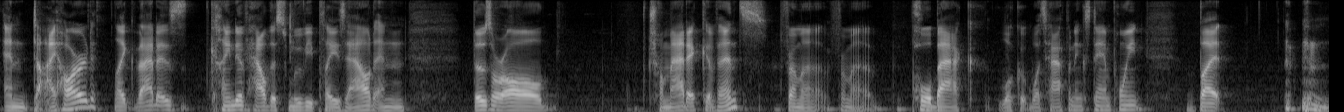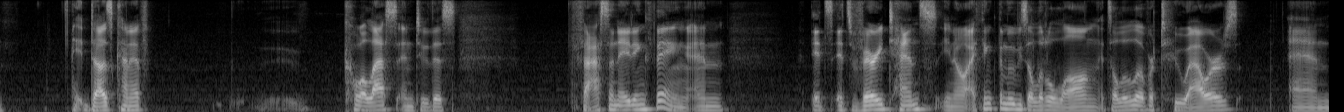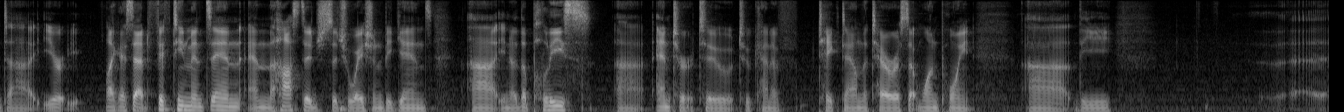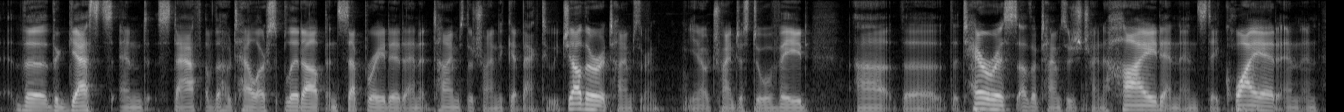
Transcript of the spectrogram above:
and Die Hard. Like that is kind of how this movie plays out, and those are all traumatic events from a from a pullback look at what's happening standpoint. But it does kind of coalesce into this fascinating thing and it's it's very tense. You know, I think the movie's a little long. It's a little over two hours, and uh, you're like I said, 15 minutes in, and the hostage situation begins. Uh, you know, the police uh, enter to to kind of take down the terrorists at one point. Uh, the the the guests and staff of the hotel are split up and separated, and at times they're trying to get back to each other. At times they're you know trying just to evade uh, the the terrorists. Other times they're just trying to hide and, and stay quiet. And, and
